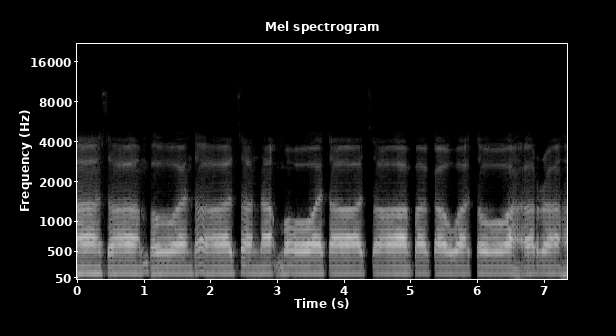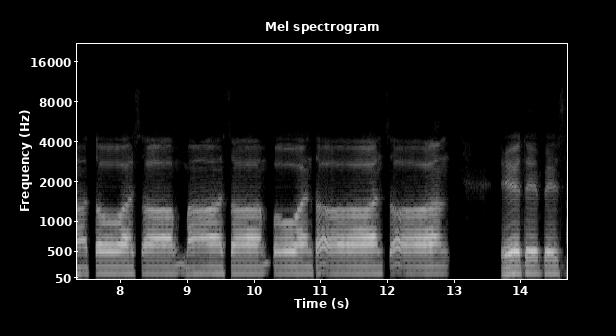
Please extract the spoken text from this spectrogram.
าสัมพุทธัสสะนะโมตัสสะภะคะวะโตอะระหะโตสัมมาสัมพุทธัสสะเอติปิโส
